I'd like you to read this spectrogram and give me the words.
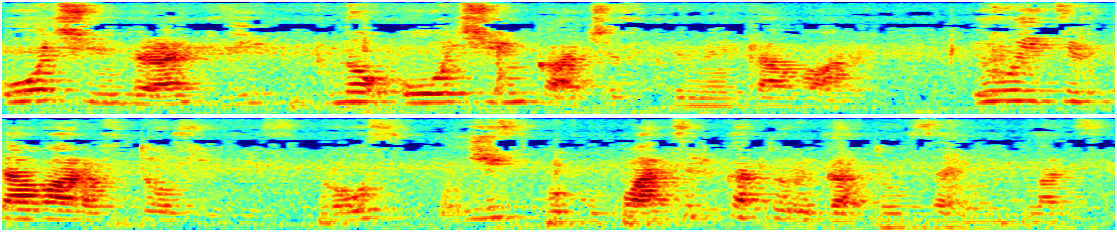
очень дорогие, но очень качественные товары. И у этих товаров тоже спрос, есть покупатель, который готов за них платить.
